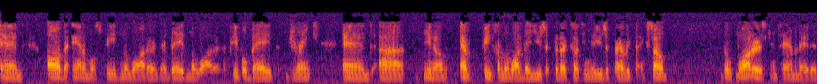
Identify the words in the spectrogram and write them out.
and all the animals feed in the water. They bathe in the water. The people bathe, drink, and, uh, you know, feed from the water. They use it for their cooking. They use it for everything. So the water is contaminated.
